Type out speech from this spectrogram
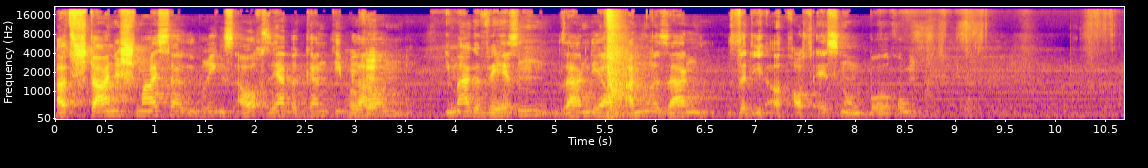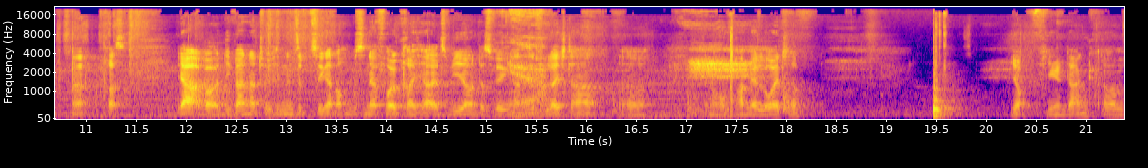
Als Steineschmeißer übrigens auch sehr bekannt, die Okay. Blauen. Immer gewesen, sagen die auch andere, sagen sie die auch aus Essen und Bochum. Ja, krass. Ja, aber die waren natürlich in den 70ern auch ein bisschen erfolgreicher als wir und deswegen Ja. haben sie vielleicht da äh, noch ein paar mehr Leute. Ja, vielen Dank. Ähm,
